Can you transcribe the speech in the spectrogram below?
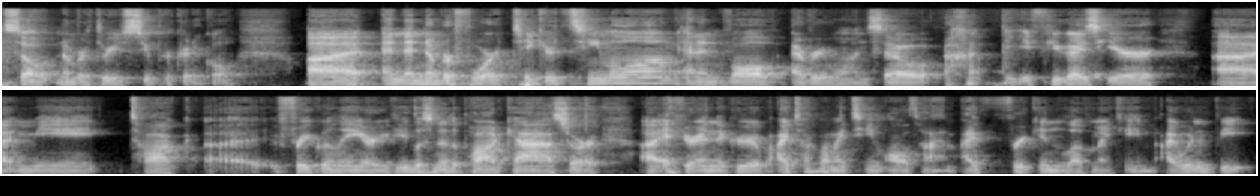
So number three is super critical. Uh, and then number four, take your team along and involve everyone. So if you guys hear uh, me talk uh, frequently, or if you listen to the podcast, or uh, if you're in the group, I talk about my team all the time. I freaking love my team. I wouldn't be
